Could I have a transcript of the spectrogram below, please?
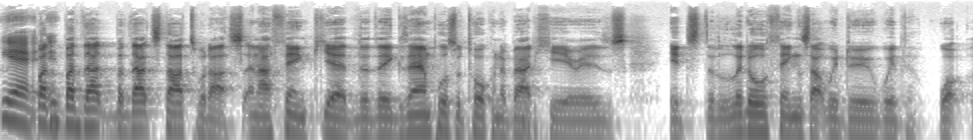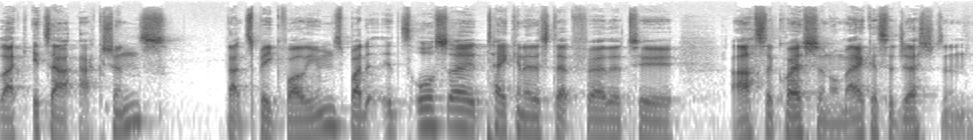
yeah, but it- but that but that starts with us and i think yeah the, the examples we're talking about here is it's the little things that we do with what like it's our actions that speak volumes but it's also taking it a step further to ask a question or make a suggestion.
